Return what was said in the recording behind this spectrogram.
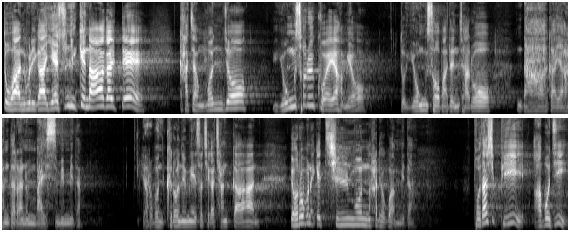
또한 우리가 예수님께 나아갈 때 가장 먼저 용서를 구해야 하며 또 용서받은 자로 나아가야 한다라는 말씀입니다. 여러분 그런 의미에서 제가 잠깐 여러분에게 질문하려고 합니다. 보다시피 아버지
